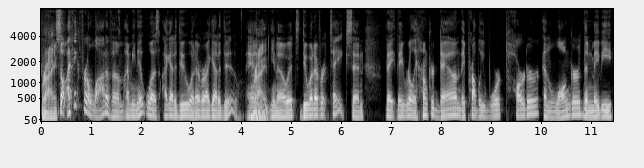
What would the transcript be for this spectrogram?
Right. So I think for a lot of them, I mean, it was I got to do whatever I got to do, and Right. you know, it's do whatever it takes, and they they really hunkered down. They probably worked harder and longer than maybe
